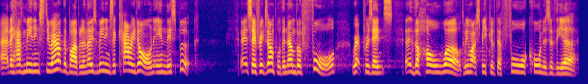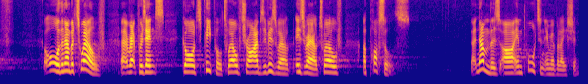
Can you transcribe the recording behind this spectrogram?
Uh, they have meanings throughout the Bible, and those meanings are carried on in this book. Uh, so, for example, the number four represents uh, the whole world. We might speak of the four corners of the earth. Or the number 12 uh, represents God's people 12 tribes of Israel, Israel 12 apostles. Uh, numbers are important in Revelation.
